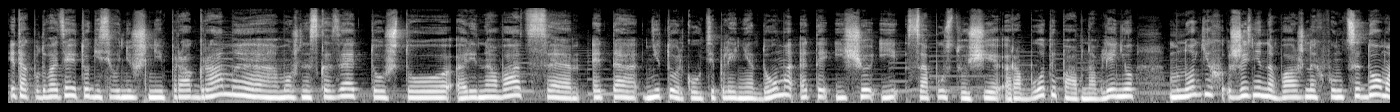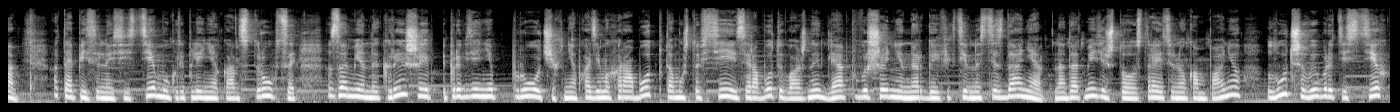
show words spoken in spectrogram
Итак, подводя итоги сегодняшней программы, можно сказать то, что реновация – это не только утепление дома, это еще и сопутствующие работы по обновлению многих жизненно важных функций дома – отопительной системы, укрепления конструкций, замены крыши и проведения прочих необходимых работ, потому что все эти работы важны для повышения энергоэффективности здания. Надо отметить, что строительную компанию лучше выбрать из тех,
